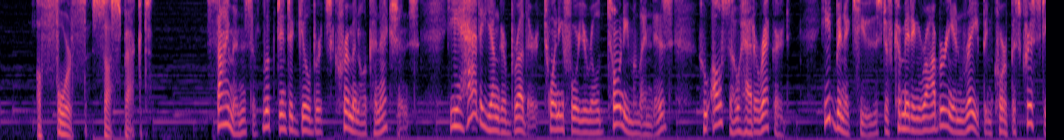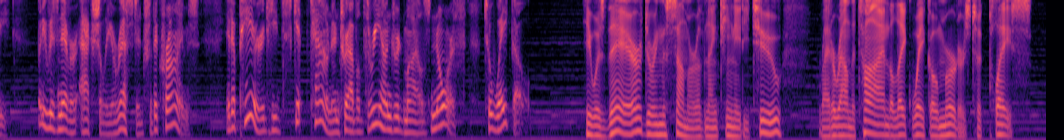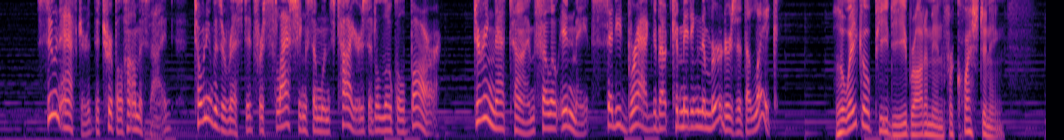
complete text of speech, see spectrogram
a fourth suspect. Simons looked into Gilbert's criminal connections. He had a younger brother, 24 year old Tony Melendez, who also had a record. He'd been accused of committing robbery and rape in Corpus Christi, but he was never actually arrested for the crimes. It appeared he'd skipped town and traveled 300 miles north to Waco. He was there during the summer of 1982, right around the time the Lake Waco murders took place. Soon after the triple homicide, Tony was arrested for slashing someone's tires at a local bar. During that time, fellow inmates said he'd bragged about committing the murders at the lake. The Waco PD brought him in for questioning.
